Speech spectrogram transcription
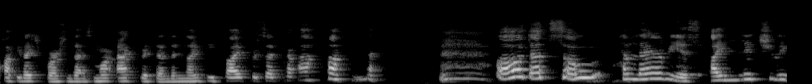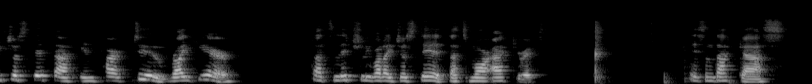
population portion that is more accurate than the 95%. oh, that's so hilarious. I literally just did that in part two, right here. That's literally what I just did. That's more accurate. Isn't that gas?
